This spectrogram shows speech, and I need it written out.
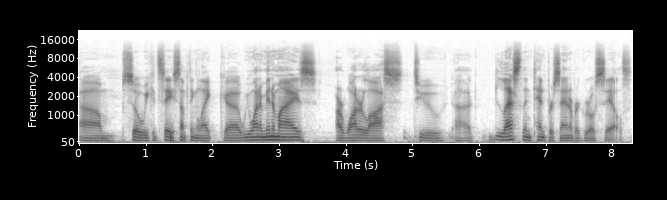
Um, so, we could say something like uh, we want to minimize our water loss to uh, less than 10% of our gross sales.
